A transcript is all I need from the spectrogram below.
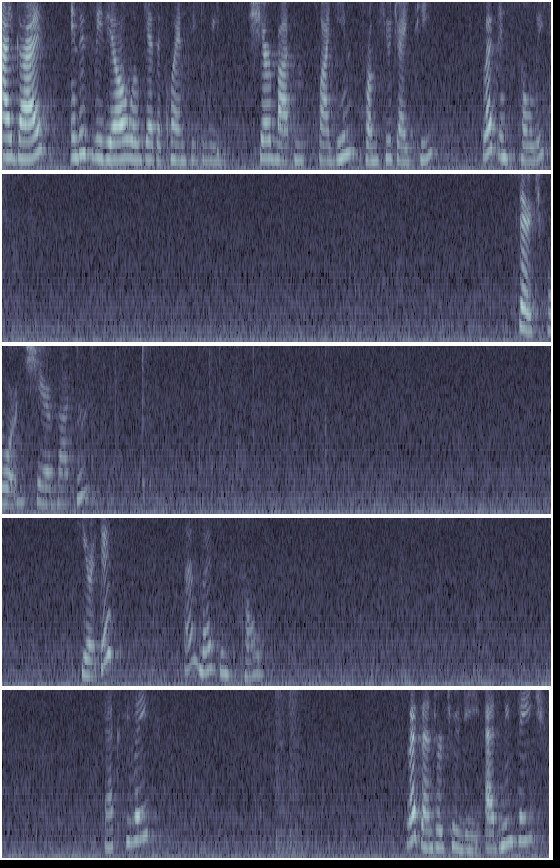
Hi guys, in this video we'll get acquainted with Share Buttons plugin from Huge IT. Let's install it. Search for Share Buttons. Here it is. And let's install. Activate. Let's enter to the admin page.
